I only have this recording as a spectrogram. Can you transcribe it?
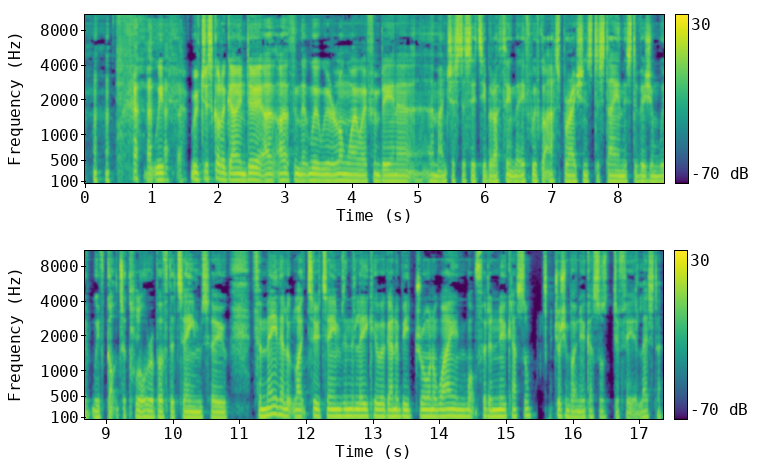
we've we've just got to go and do it. I, I think that we're we're a long way away from being a, a Manchester City, but I think that if we've got aspirations to stay in this division, we've we've got to claw above the teams who, for me, they look like two teams in the league who are going to be drawn away in Watford and Newcastle. Judging by Newcastle's defeat at Leicester,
